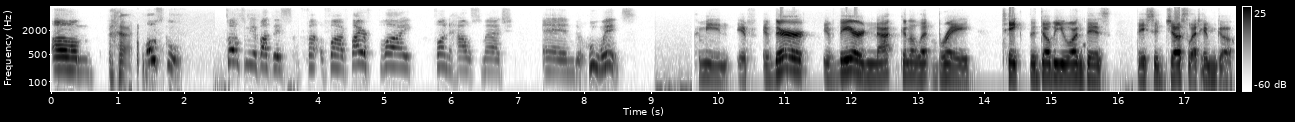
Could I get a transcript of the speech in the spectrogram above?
Um, old school. Talk to me about this fi- fi- Firefly Funhouse match and who wins. I mean, if if they're if they are not gonna let Bray take the W on this, they should just let him go.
